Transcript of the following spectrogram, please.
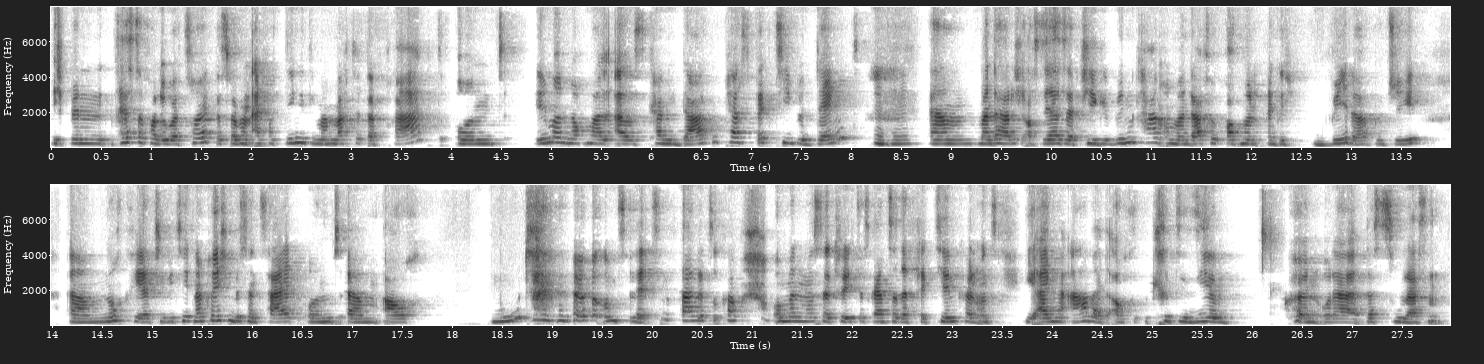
ich bin fest davon überzeugt, dass wenn man einfach Dinge, die man macht, hinterfragt und immer noch mal aus Kandidatenperspektive denkt, mhm. ähm, man dadurch auch sehr, sehr viel gewinnen kann und man dafür braucht man eigentlich weder Budget ähm, noch Kreativität, natürlich ein bisschen Zeit und ähm, auch Mut, um zur letzten Frage zu kommen. Und man muss natürlich das Ganze reflektieren können und die eigene Arbeit auch kritisieren können oder das zulassen.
